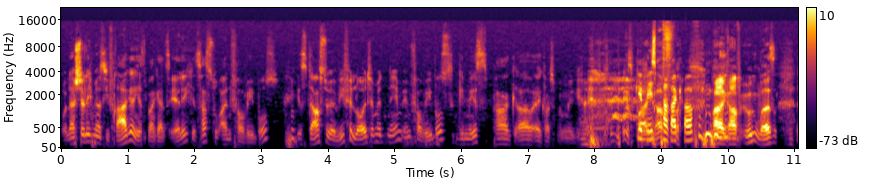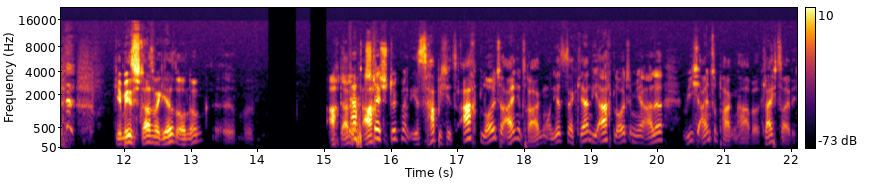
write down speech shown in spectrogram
Und da stelle ich mir jetzt die Frage, jetzt mal ganz ehrlich, jetzt hast du einen VW-Bus, jetzt darfst du ja wie viele Leute mitnehmen im VW-Bus, gemäß Paragraph, äh Quatsch, gemäß, Gemäß Paragraph. Paragraph irgendwas, gemäß Straßenverkehrsordnung, äh, Acht Acht acht Stück. Stück mit, jetzt habe ich jetzt acht Leute eingetragen und jetzt erklären die acht Leute mir alle, wie ich einzuparken habe, gleichzeitig.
